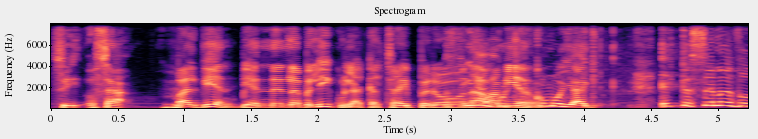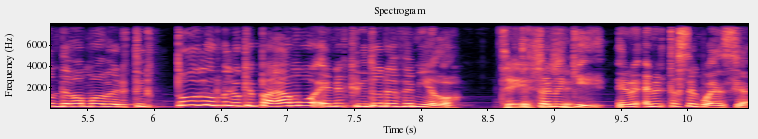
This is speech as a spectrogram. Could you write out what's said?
Sí, o sea, mal bien, bien en la película, ¿cachai? Pero Sí, daba miedo. es como ya, esta escena es donde vamos a vertir todo lo que pagamos en escritores de miedo. Sí, Están sí, aquí, en, en esta secuencia.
